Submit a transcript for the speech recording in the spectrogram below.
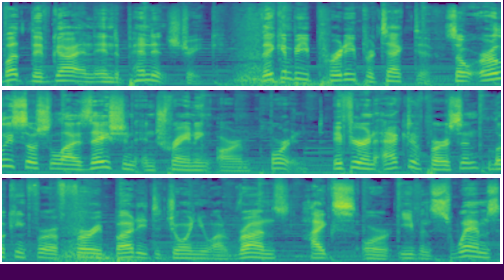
but they've got an independent streak. They can be pretty protective, so early socialization and training are important. If you're an active person looking for a furry buddy to join you on runs, hikes, or even swims,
